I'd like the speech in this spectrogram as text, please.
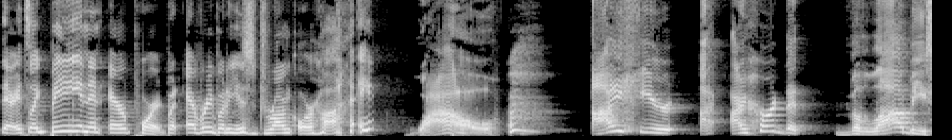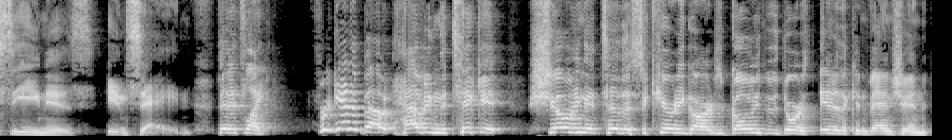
There, it's like being in an airport, but everybody is drunk or high. wow. I hear. I, I heard that the lobby scene is insane. That it's like forget about having the ticket, showing it to the security guards, going through the doors into the convention.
